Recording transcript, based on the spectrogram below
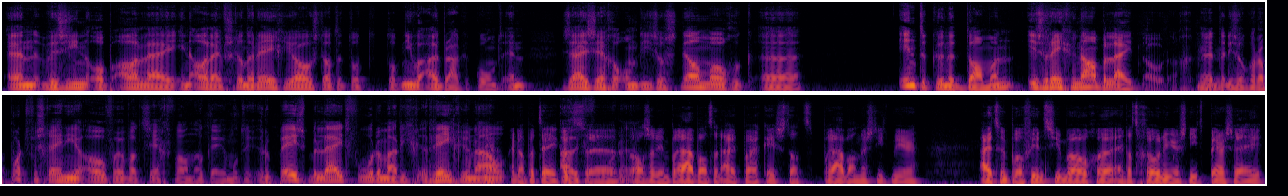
En we zien op allerlei, in allerlei verschillende regio's dat het tot, tot nieuwe uitbraken komt. En zij zeggen om die zo snel mogelijk uh, in te kunnen dammen, is regionaal beleid nodig. Mm -hmm. uh, er is ook een rapport verschenen hierover wat zegt van oké, okay, we moeten Europees beleid voeren, maar regionaal ja, En dat betekent uh, als er in Brabant een uitbraak is dat Brabanders niet meer uit hun provincie mogen en dat Groningers niet per se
